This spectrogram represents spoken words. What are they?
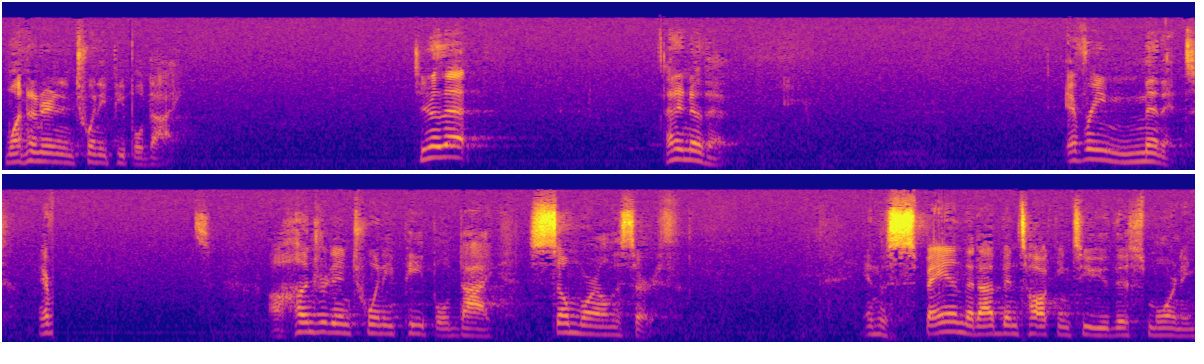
120 people die. Do you know that? I didn't know that. Every minute 120 people die somewhere on this earth. In the span that I've been talking to you this morning,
